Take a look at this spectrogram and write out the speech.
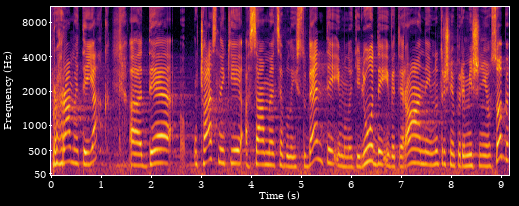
програми «Ти як?», де учасники, а саме це були і студенти, і молоді люди, і ветерани, і внутрішньо переміщені особи,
